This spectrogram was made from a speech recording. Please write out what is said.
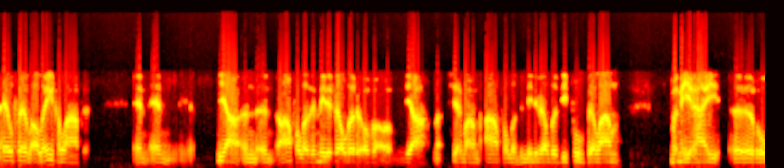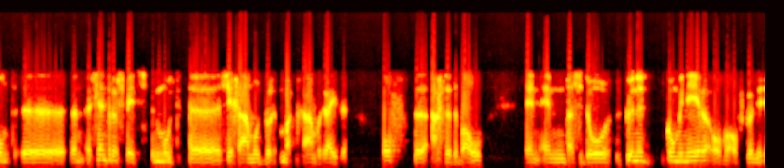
heel veel alleen gelaten. En, en ja, een, een aanvallende middenvelder, of ja, zeg maar een aanvallende middenvelder, die voelt wel aan wanneer hij eh, rond eh, een, centrumspits moet, eh, zich aan moet be- gaan begeven of eh, achter de bal. En, en dat ze door kunnen combineren. Of, of, kunnen,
